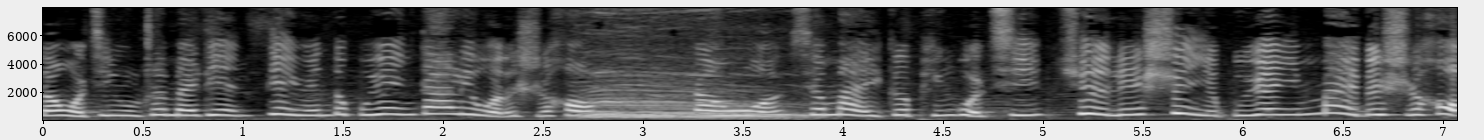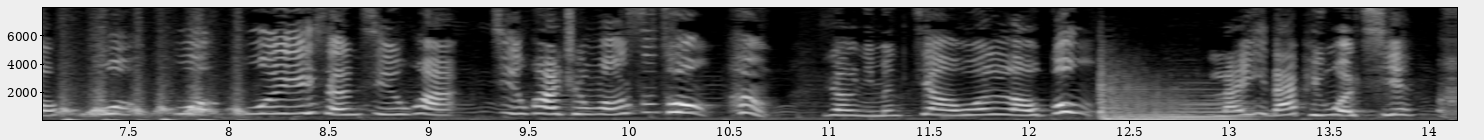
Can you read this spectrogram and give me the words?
当我进入专卖店，店员都不愿意搭理我的时候，当我想买一个苹果七，却连肾也不愿意卖的时候，我我我也想进化，进化成王思聪，哼，让你们叫我老公，来一打苹果七，哼。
